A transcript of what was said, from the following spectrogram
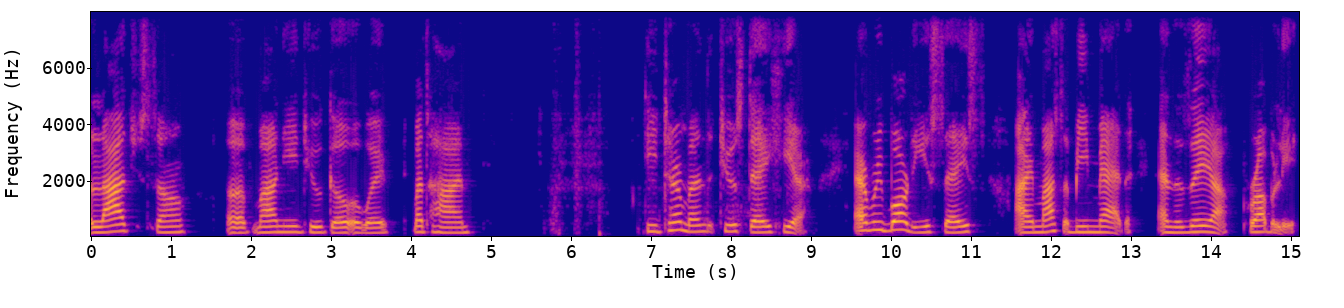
a large sum of money to go away, but I'm determined to stay here. Everybody says I must be mad, and they are probably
